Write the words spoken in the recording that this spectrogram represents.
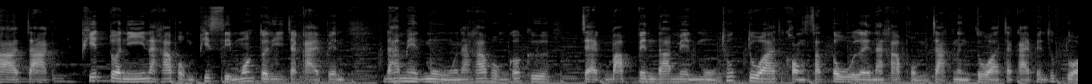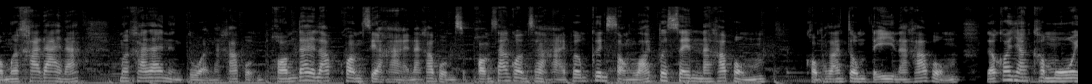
าจากพิษตัวนี้นะครับผมพิษสีม่วงตัวนี้จะกลายเป็นดาเมจหมูนะครับผมก็คือแจกบัฟเป็นดาเมจหมูทุกตัวของศัตรูเลยนะครับผมจาก 1 ตัวจะกลายเป็นทุกตัวเมื่อฆ่าได้นะ เมื่อฆ่าได้ 1 ตัวนะครับผมพร้อมได้รับความเสียหายนะครับผมพร้อมสร้างความเสียหายเพิ่มขึ้น 200%นะครับผมของพลังโจมตีนะครับผมแล้วก็ยังขโมย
